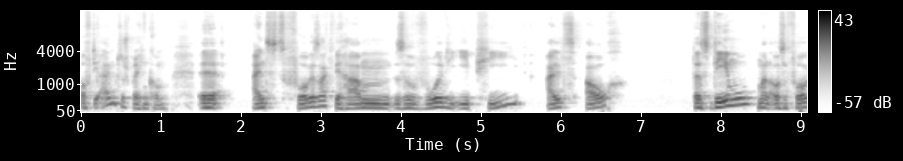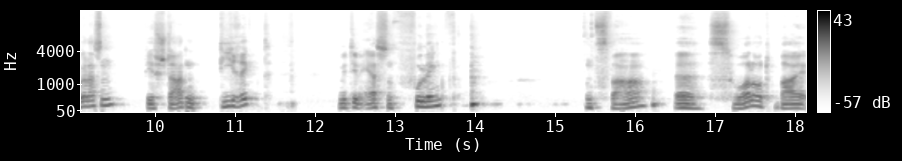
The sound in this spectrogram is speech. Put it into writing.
auf die Alben zu sprechen kommen. Äh, eins zuvor gesagt, wir haben sowohl die EP als auch das Demo mal außen vor gelassen. Wir starten direkt mit dem ersten Full Length. Und zwar äh, Swallowed by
